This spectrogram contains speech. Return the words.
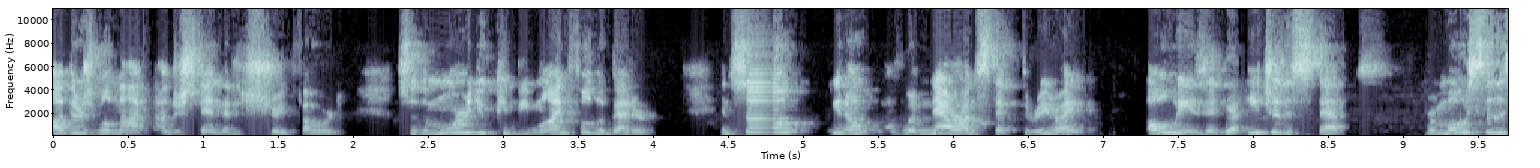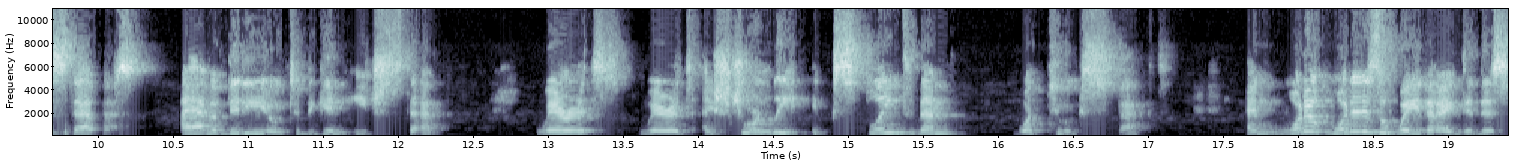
others will not understand that it's straightforward. So the more you can be mindful, the better. And so, you know, we're now on step three, right? Always in yeah. each of the steps, for most of the steps, I have a video to begin each step where it's where it's I shortly explain to them what to expect. And what what is a way that I did this,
